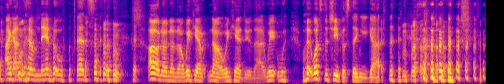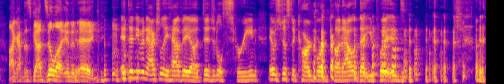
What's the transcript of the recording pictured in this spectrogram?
I got them nano pets. oh no no no! We can't. No, we can't do that. We, we what's the cheapest thing you got? I got this Godzilla in an egg. it didn't even actually have a uh, digital screen. It was just a cardboard cutout that you put into.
